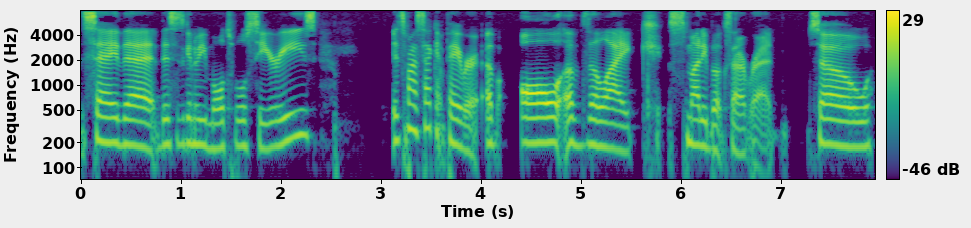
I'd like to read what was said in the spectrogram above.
say that this is going to be multiple series. It's my second favorite of all of the like smutty books that I've read. So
